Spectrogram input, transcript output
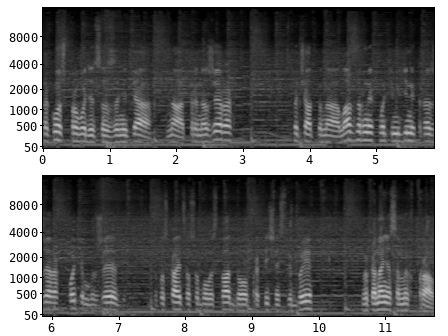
Також проводяться заняття на тренажерах, спочатку на лазерних мультимедійних тренажерах, потім вже допускається особовий склад до практичної стрільби, виконання самих вправ.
